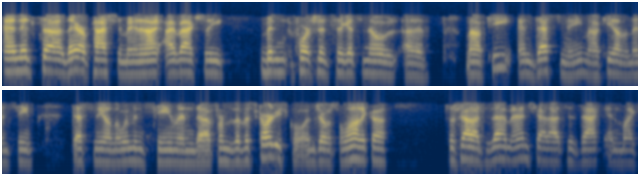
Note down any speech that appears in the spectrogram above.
And it's uh, they are passionate, man. And I, I've actually been fortunate to get to know uh, Malki and Destiny. Malki on the men's team, Destiny on the women's team, and uh, from the Viscardi School and Joe Salonica so shout out to them and shout out to Zach and Mike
